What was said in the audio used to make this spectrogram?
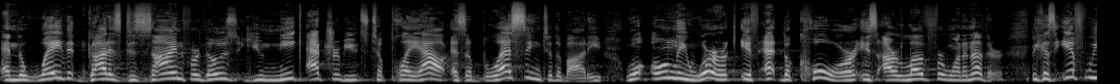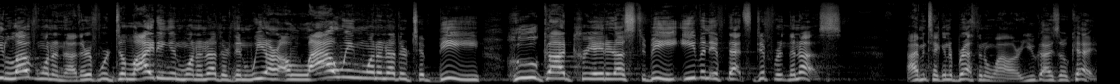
and the way that God has designed for those unique attributes to play out as a blessing to the body will only work if at the core is our love for one another. Because if we love one another, if we're delighting in one another, then we are allowing one another to be who God created us to be, even if that's different than us. I haven't taken a breath in a while. Are you guys okay?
